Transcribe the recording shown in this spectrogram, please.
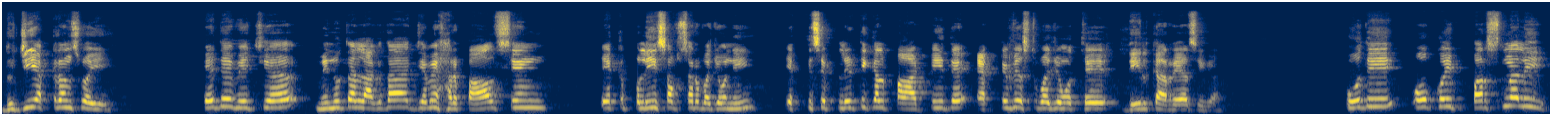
ਦੂਜੀ ਅਕਰੰਸ ਹੋਈ, ਇਹਦੇ ਵਿੱਚ ਮੈਨੂੰ ਤਾਂ ਲੱਗਦਾ ਜਿਵੇਂ ਹਰਪਾਲ ਸਿੰਘ ਇੱਕ ਪੁਲਿਸ ਅਫਸਰ ਵਜੋਂ ਨਹੀਂ, ਇੱਕ ਕਿਸੇ ਪੋਲੀਟੀਕਲ ਪਾਰਟੀ ਦੇ ਐਕਟਿਵਿਸਟ ਵਜੋਂ ਉੱਥੇ ਡੀਲ ਕਰ ਰਿਹਾ ਸੀਗਾ। ਉਹਦੀ ਉਹ ਕੋਈ ਪਰਸਨਲੀ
